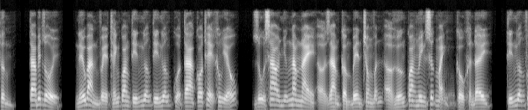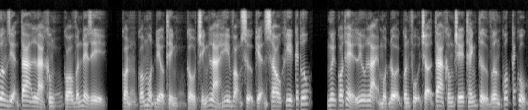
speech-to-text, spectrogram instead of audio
Hừm, ta biết rồi, nếu bàn về thánh quang tín ngưỡng tín ngưỡng của ta có thể không yếu, dù sao những năm này ở giam cầm bên trong vẫn ở hướng quang minh sức mạnh cầu khẩn đây, tín ngưỡng phương diện ta là không có vấn đề gì, còn có một điều thỉnh cầu chính là hy vọng sự kiện sau khi kết thúc, ngươi có thể lưu lại một đội quân phụ trợ ta khống chế thánh tử vương quốc cách cục,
